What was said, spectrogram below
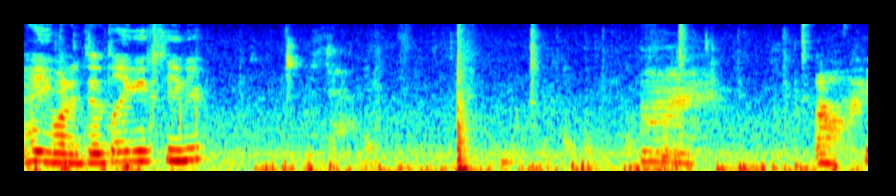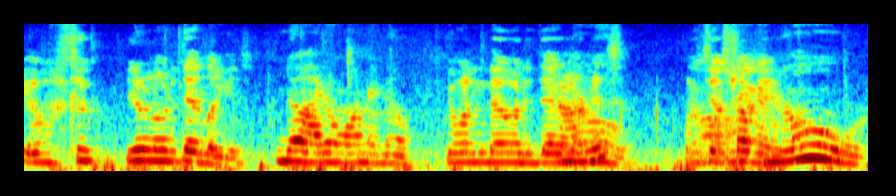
hey you want a dead leg Xavier? Mm. Oh, you, too, you don't know what a dead leg is. no, I don't want to know. You want to know what a dead no. arm is? Want to see how strong I am? No.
